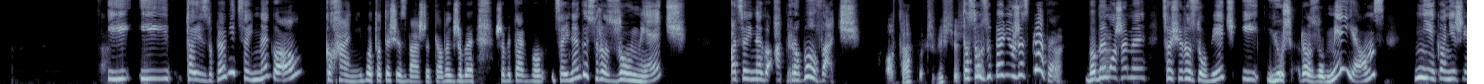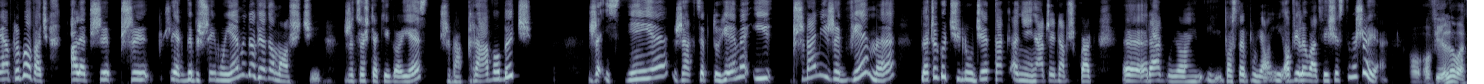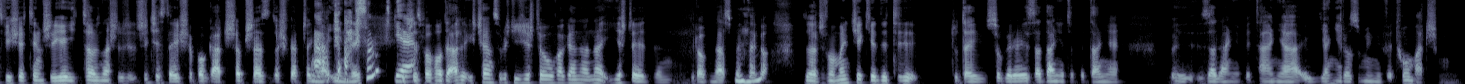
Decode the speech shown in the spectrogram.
Tak. I, I to jest zupełnie co innego, kochani, bo to też jest ważne, Tomek, żeby, żeby tak, bo co innego jest rozumieć, a co innego aprobować. O tak, oczywiście. To są tak. zupełnie różne sprawy. Tak. Bo my tak. możemy coś rozumieć i już rozumiejąc, niekoniecznie aprobować, ale przy, przy, jak gdyby przyjmujemy do wiadomości, że coś takiego jest, że ma prawo być, że istnieje, że akceptujemy i przynajmniej, że wiemy, dlaczego ci ludzie tak, a nie inaczej na przykład e, reagują i, postępują i o wiele łatwiej się z tym żyje o, o, wiele łatwiej się tym żyje i to nasze życie staje się bogatsze przez doświadczenia A, innych. Absolutnie. I przez powody, ale chciałem zwrócić jeszcze uwagę na, na jeszcze jeden drobny aspekt mhm. tego. Zobacz, w momencie, kiedy ty tutaj sugerujesz zadanie, to pytanie, y, zadanie pytania, ja nie rozumiem i wytłumacz mi.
